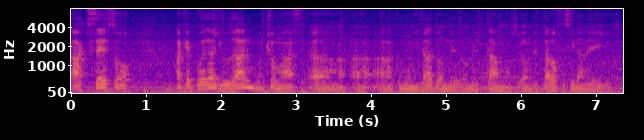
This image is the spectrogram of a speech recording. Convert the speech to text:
acceso a que pueda ayudar mucho más a, a la comunidad donde, donde estamos, donde está la oficina de ellos.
